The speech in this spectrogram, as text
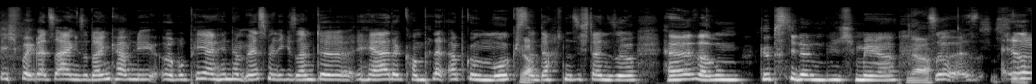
Ich wollte gerade sagen, so dann kamen die Europäer hin, haben erstmal die gesamte Herde komplett abgemuckst ja. und dachten sich dann so, hä, warum gibt's die denn nicht mehr? Ja, so, ist so. Also,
